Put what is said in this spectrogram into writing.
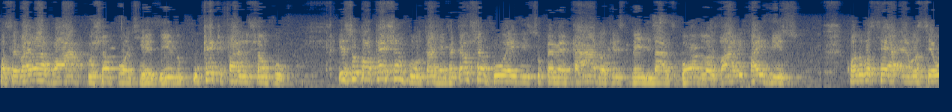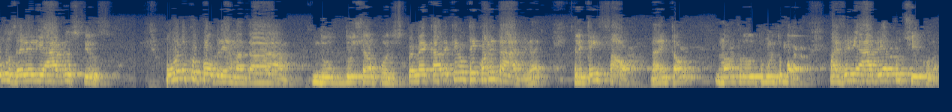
Você vai lavar com shampoo anti-resíduo. O que é que faz o shampoo? Isso qualquer shampoo, tá gente? Até o shampoo aí de supermercado, aqueles que vendem nas gôndolas lá, ele faz isso. Quando você, é, você usa ele, ele abre os fios. O único problema da, do, do shampoo de supermercado é que não tem qualidade, né? Ele tem sal, né? Então não é um produto muito bom. Mas ele abre a cutícula.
